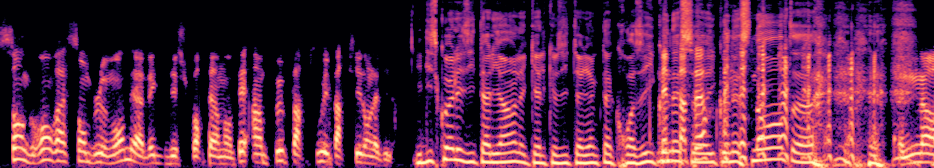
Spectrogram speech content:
sans grand rassemblement, mais avec des supporters nantais un peu partout éparpillés dans la ville. Ils disent quoi les Italiens, les quelques Italiens que tu as croisés? Ils connaissent, euh, ils connaissent Nantes? Non,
